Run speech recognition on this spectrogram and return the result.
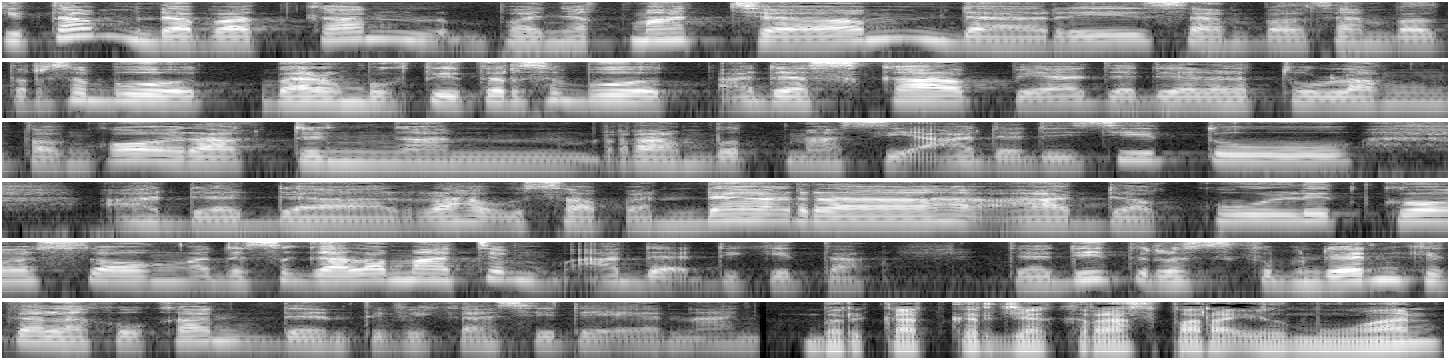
Kita mendapatkan banyak macam dari sampel-sampel tersebut, barang bukti tersebut. Ada scalp ya, jadi ada tulang tengkorak dengan rambut masih ada di situ, ada darah, usapan darah, ada kulit gosong, ada segala macam ada di kita. Jadi terus kemudian kita lakukan identifikasi DNA. Berkat kerja keras para ilmuwan,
